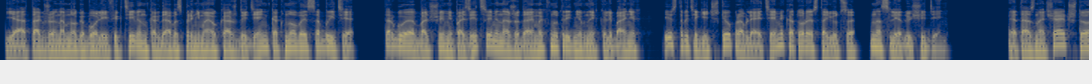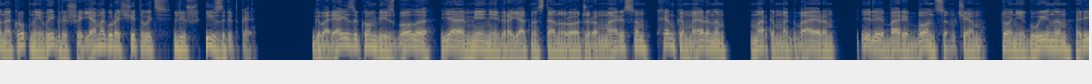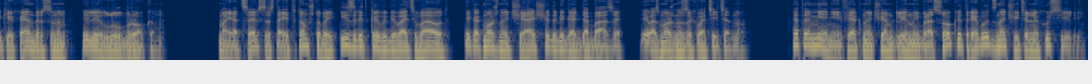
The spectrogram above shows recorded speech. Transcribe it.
Я также намного более эффективен, когда воспринимаю каждый день как новое событие, торгуя большими позициями на ожидаемых внутридневных колебаниях и стратегически управляя теми, которые остаются на следующий день. Это означает, что на крупные выигрыши я могу рассчитывать лишь изредка. Говоря языком бейсбола, я менее вероятно стану Роджером Маррисом, Хэнком Эроном, Марком Магуайром или Барри Бонсом, чем Тони Гуином, Рики Хендерсоном или Лу Броком. Моя цель состоит в том, чтобы изредка выбивать в и как можно чаще добегать до базы и, возможно, захватить одну. Это менее эффектно, чем длинный бросок и требует значительных усилий.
